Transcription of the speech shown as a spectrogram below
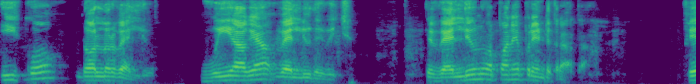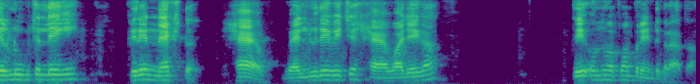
ਇਕੋ ਡਾਲਰ ਵੈਲਿਊ v ਆ ਗਿਆ ਵੈਲਿਊ ਦੇ ਵਿੱਚ, ਤੇ ਵੈਲਿਊ ਨੂੰ ਆਪਾਂ ਨੇ ਪ੍ਰਿੰਟ ਕਰਾਤਾ, ਫਿਰ ਲੂਪ ਚੱਲੇਗੀ, ਫਿਰ ਇਹ ਨੈਕਸਟ ਹੈਵ ਵੈਲਿਊ ਦੇ ਵਿੱਚ ਹੈਵ ਆ ਜਾਏਗਾ, ਤੇ ਉਹਨੂੰ ਆਪਾਂ ਪ੍ਰਿੰਟ ਕਰਾਤਾ,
